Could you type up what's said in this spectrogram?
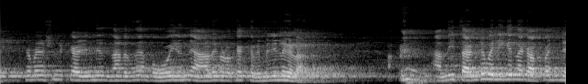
എക്സ്കവേഷൻ കഴിഞ്ഞ് നടത്താൻ പോയിരുന്ന ആളുകളൊക്കെ ക്രിമിനലുകളാണ്. അന്ന് ഈ തണ്ട് വലിക്കുന്ന കപ്പലിൽ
